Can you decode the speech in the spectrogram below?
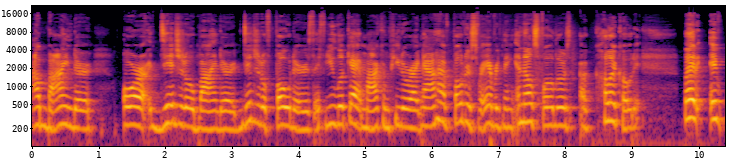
a binder or digital binder, digital folders. If you look at my computer right now, I have folders for everything, and those folders are color coded. But if,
